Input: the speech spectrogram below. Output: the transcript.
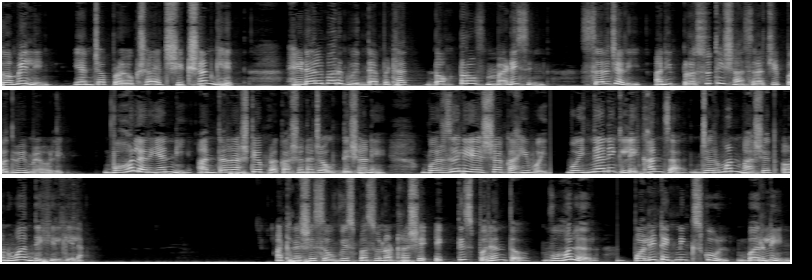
गमेलिन यांच्या प्रयोगशाळेत शिक्षण घेत हिडेलबर्ग विद्यापीठात डॉक्टर ऑफ मेडिसिन सर्जरी आणि प्रसूतीशास्त्राची पदवी मिळवली. वोहलर यांनी आंतरराष्ट्रीय प्रकाशनाच्या उद्देशाने बर्झेलियसच्या काही वै वैज्ञानिक लेखांचा जर्मन भाषेत अनुवाद देखील केला. अठराशे सव्वीसपासून अठराशे एकतीस पर्यंत वोहलर पॉलिटेक्निक स्कूल बर्लिन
